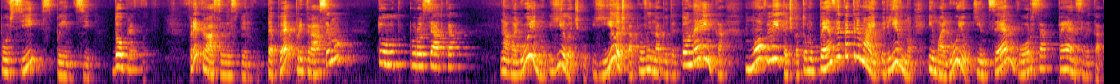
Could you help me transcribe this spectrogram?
по всій спинці. Добре. Прикрасили спинку. Тепер прикрасимо тулуб поросятка. Намалюємо гілочку. Гілочка повинна бути тоненька, мов ниточка, тому пензлика тримаю рівно і малюю кінцем ворса пензлика.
